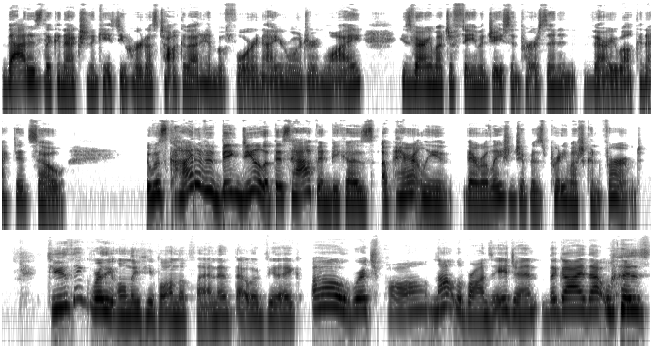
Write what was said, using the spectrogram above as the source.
that is the connection in case you heard us talk about him before. And now you're wondering why. He's very much a fame adjacent person and very well connected. So it was kind of a big deal that this happened because apparently their relationship is pretty much confirmed. Do you think we're the only people on the planet that would be like, oh, Rich Paul, not LeBron's agent, the guy that was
